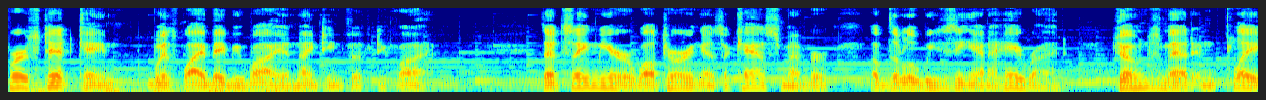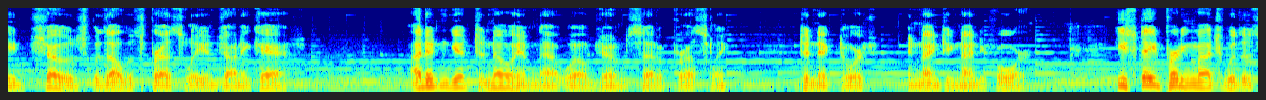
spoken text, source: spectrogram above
first hit came with Why Baby Why in 1955. That same year, while touring as a cast member of the Louisiana Hayride, Jones met and played shows with Elvis Presley and Johnny Cash. I didn't get to know him that well, Jones said of Presley to Nick Tosches in 1994. He stayed pretty much with his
